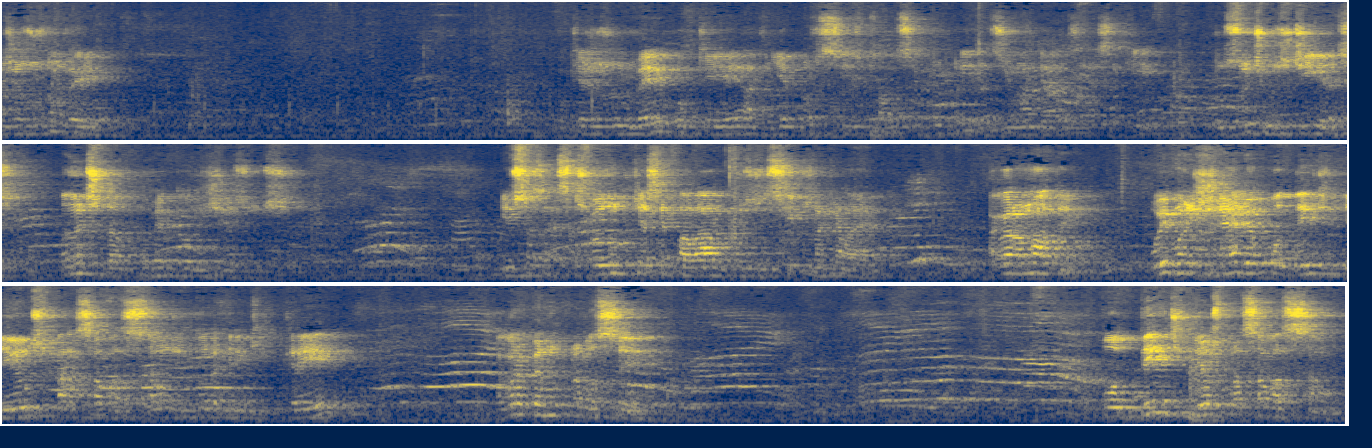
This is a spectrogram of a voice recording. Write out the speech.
Mas Jesus não veio. Porque Jesus não veio porque havia profecias que precisavam ser cumpridas, e uma delas é essa aqui, nos últimos dias, antes do retorno de Jesus. Isso, essas coisas não podiam ser faladas para os discípulos naquela época. Agora notem, o Evangelho é o poder de Deus para a salvação de todo aquele que crê. Agora eu pergunto para você: o poder de Deus para a salvação.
